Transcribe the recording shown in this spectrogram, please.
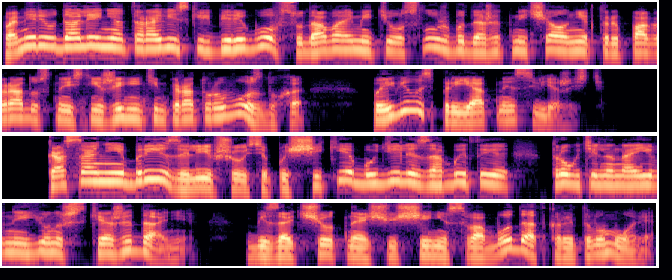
По мере удаления от Аравийских берегов судовая метеослужба даже отмечала некоторое поградусное снижение температуры воздуха, появилась приятная свежесть. Касание бриза, лившегося по щеке, будили забытые трогательно наивные юношеские ожидания, безотчетное ощущение свободы открытого моря.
